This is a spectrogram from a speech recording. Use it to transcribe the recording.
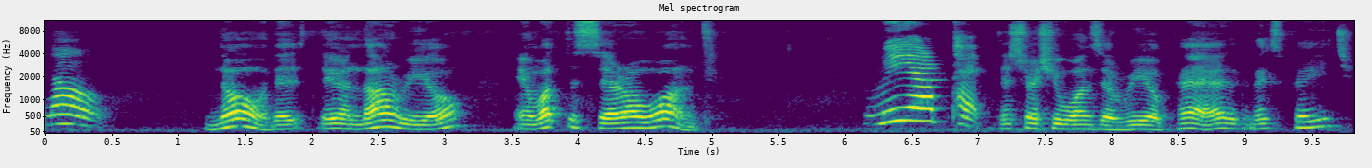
No. No, they, they are not real. And what does Sarah want? Real pet. That's right, she wants a real pet. Next page.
